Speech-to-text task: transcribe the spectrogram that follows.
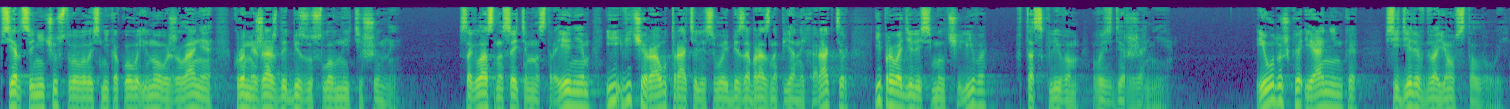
В сердце не чувствовалось никакого иного желания, кроме жажды безусловной тишины. Согласно с этим настроением, и вечера утратили свой безобразно пьяный характер и проводились молчаливо, в тоскливом воздержании. Иудушка и Анненька сидели вдвоем в столовой.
